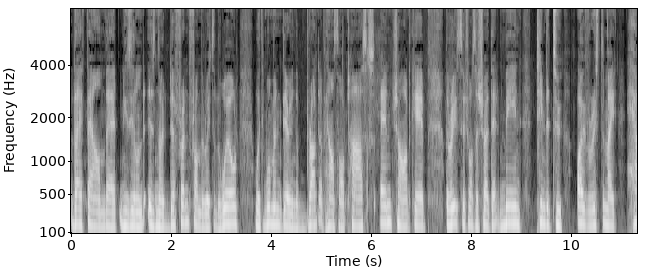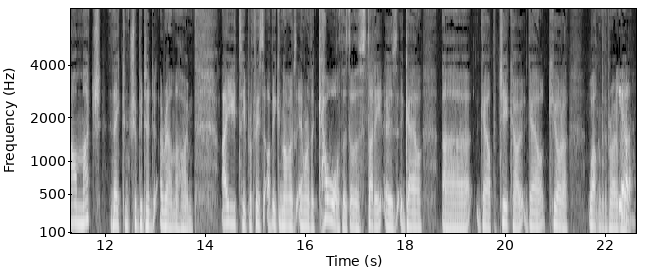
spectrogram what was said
They found that New Zealand is no different from the rest of the world, with women bearing the brunt of household tasks and childcare. The research also showed that men tended to overestimate how much they contributed around the home. AUT Professor of Economics and one of the co-authors of the study is Gail, uh, Gail Pacheco. Gail, kia ora. Welcome to the program.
